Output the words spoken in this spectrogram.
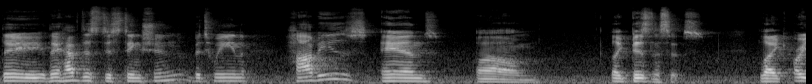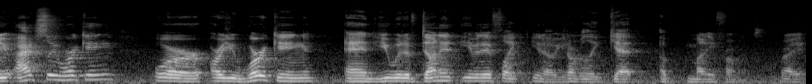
they they have this distinction between hobbies and um, like businesses. Like, are you actually working, or are you working and you would have done it even if like you know you don't really get a money from it, right?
